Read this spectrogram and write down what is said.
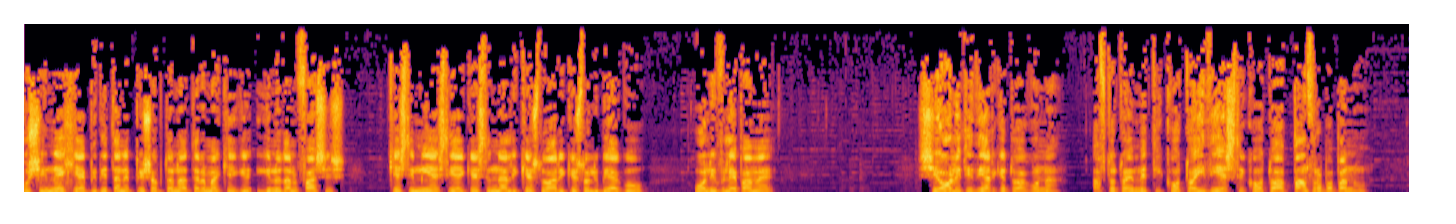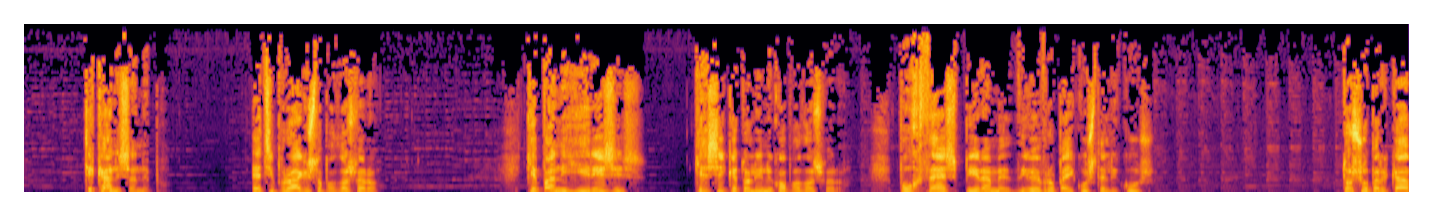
που συνέχεια επειδή ήταν πίσω από το ένα τέρμα και γίνονταν φάσεις και στη μία αιστεία και στην άλλη και στο Άρη και στο Ολυμπιακού, όλοι βλέπαμε σε όλη τη διάρκεια του αγώνα αυτό το εμετικό, το αειδιαστικό, το απάνθρωπο πανό. Τι κάνεις σαν ΕΠΟ. Έτσι προάγεις το ποδόσφαιρο; Και πανηγυρίζεις και εσύ και το ελληνικό ποδόσφαιρο. Που χθες πήραμε δύο ευρωπαϊκούς τελικούς το Super Cup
